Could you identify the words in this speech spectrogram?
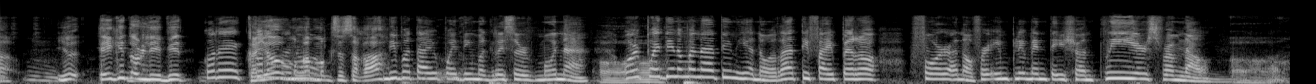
you, take it or leave it. Correct. Kayo Parang mga ano, magsasaka? Hindi ba tayo pwedeng mag-reserve muna? Or pwede naman natin i- ano, ratify pero for ano for implementation three years from now.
